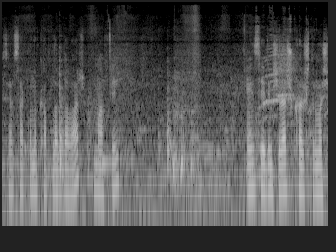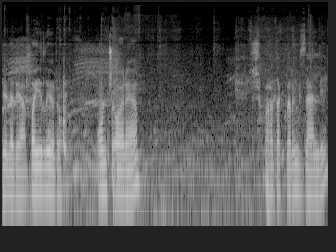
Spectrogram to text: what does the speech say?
Güzel saklama kapları da var. Muffin. En sevdiğim şeyler şu karıştırma şeyleri ya. Bayılıyorum. 13 euroya. Şu bardakların güzelliği.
